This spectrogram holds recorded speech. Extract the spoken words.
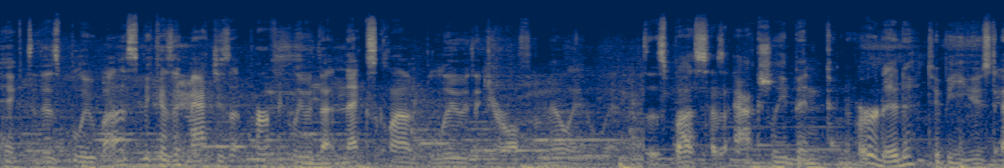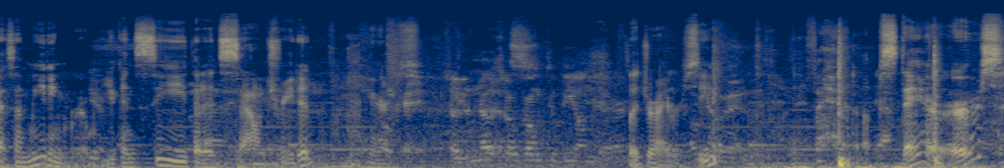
picked this blue bus because it matches up perfectly with that Nextcloud blue that you're all familiar with. This bus has actually been converted to be used as a meeting room. You can see that it's sound treated. Here's the driver's seat. And if I upstairs,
